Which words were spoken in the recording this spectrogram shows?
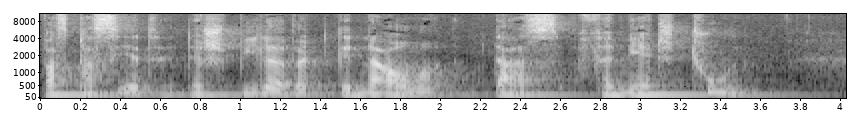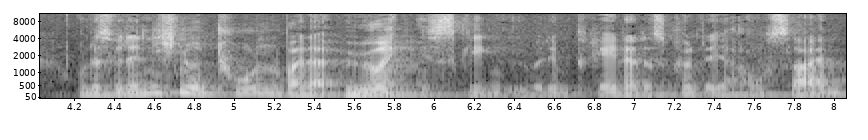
Was passiert? Der Spieler wird genau das vermehrt tun. Und das wird er nicht nur tun, weil er hörig ist gegenüber dem Trainer, das könnte ja auch sein,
